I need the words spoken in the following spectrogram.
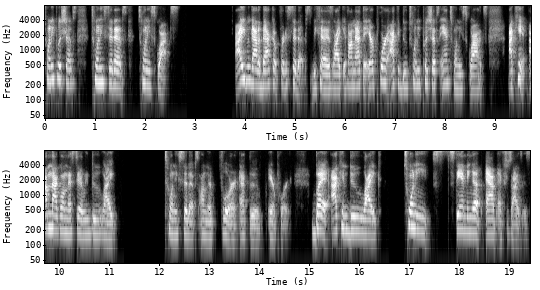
20 push-ups, 20 sit-ups, 20 squats. I even got a backup for the sit-ups because like if I'm at the airport, I could do 20 push-ups and 20 squats. I can't, I'm not gonna necessarily do like 20 sit-ups on the floor at the airport, but I can do like 20 standing up ab exercises.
